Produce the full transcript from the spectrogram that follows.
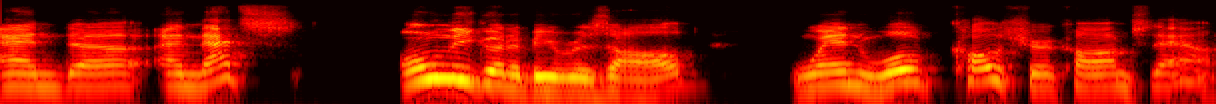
and uh, and that's only going to be resolved when woke culture calms down.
